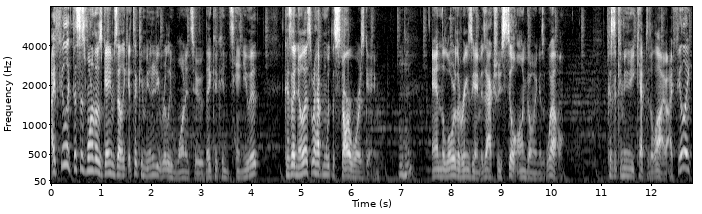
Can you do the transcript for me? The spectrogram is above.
I feel like this is one of those games that like if the community really wanted to, they could continue it. Because I know that's what happened with the Star Wars game, and the Lord of the Rings game is actually still ongoing as well. Because the community kept it alive. I feel like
